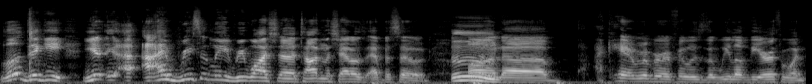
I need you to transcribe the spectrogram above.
Lil Dicky, you, I, I recently rewatched uh, Todd in the Shadows episode on. Uh, I can't remember if it was the We Love the Earth one,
